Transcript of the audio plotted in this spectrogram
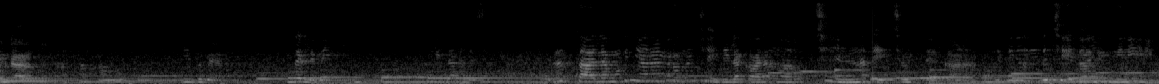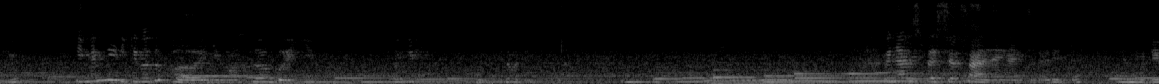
ഉണ്ട്. ഇത് വേണം. ഇതല്ലേ ബേബി ഇതാണ് ഇത് തലമുടി ഞാൻ അങ്ങനെ ഒന്നും ചെയ്യുന്നില്ല. കാരണം നിറച്ച് എണ്ണ തേച്ച് വിട്ടേക്കാണ് ഇതിന് എന്ത് ചെയ്താലും ഇങ്ങനെ ഇരിക്കും. ഇങ്ങനെ ഇരിക്കുന്നത് ഭാഗ്യം മഹാഭാഗ്യം ഓക്കെ? ഇത് മതി. ഞാൻ സ്പെഷ്യൽ സാധനം ഞാൻ കാണിച്ചു തരാം. ഞാൻ മുടി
